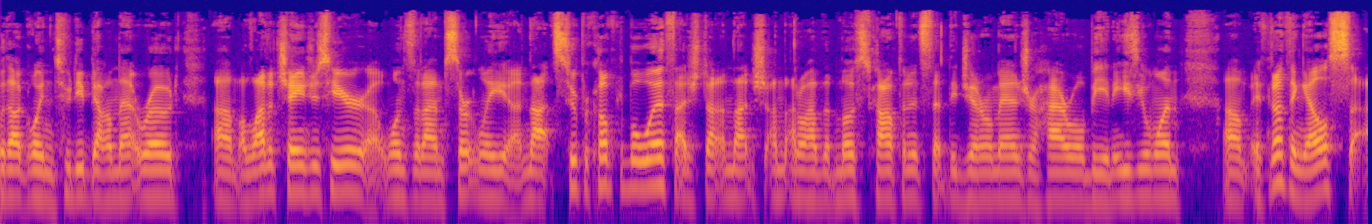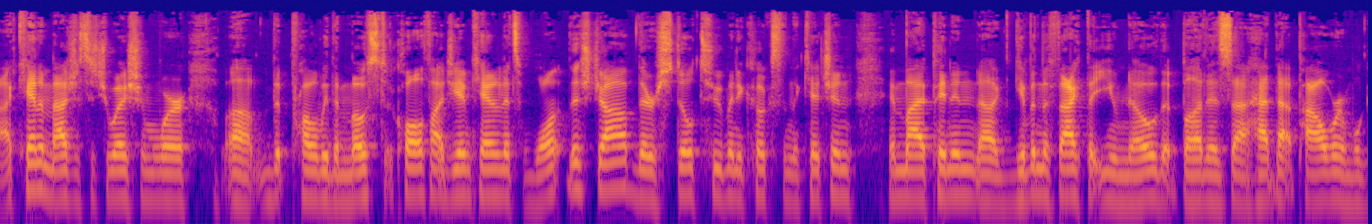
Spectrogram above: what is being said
without going too deep down that road. Um, a lot of changes here, uh, ones that I'm certainly uh, not super comfortable with. I just I'm not I don't have the most confidence that the general manager hire will be an easy one. Um, if nothing else, I can't imagine a situation where uh, the, probably the most qualified GM candidates want this job. There's still too many cooks in the kitchen, in my opinion. Uh, given the fact that you know that Bud has uh, had that power and will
